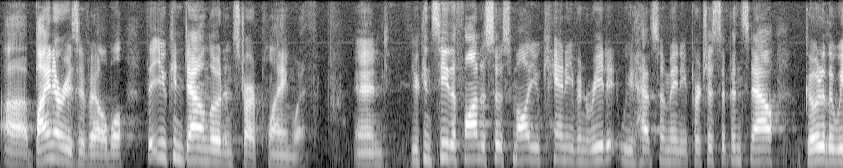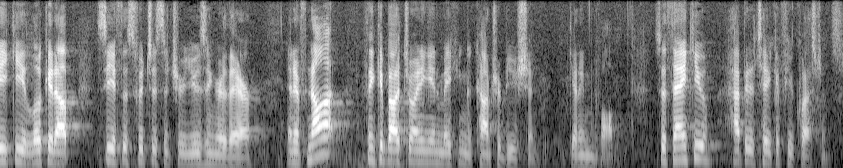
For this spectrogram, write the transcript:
uh, binaries available that you can download and start playing with. And you can see the font is so small you can't even read it. We have so many participants now. Go to the wiki, look it up, see if the switches that you're using are there. And if not, think about joining in, making a contribution, getting involved. So thank you. Happy to take a few questions.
